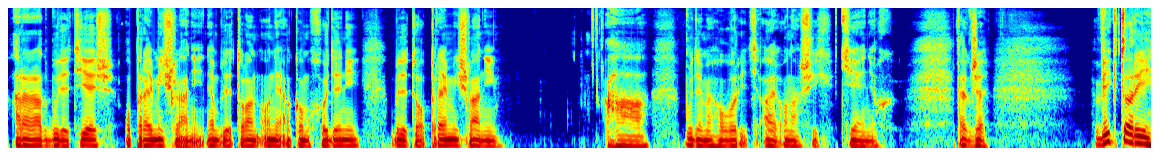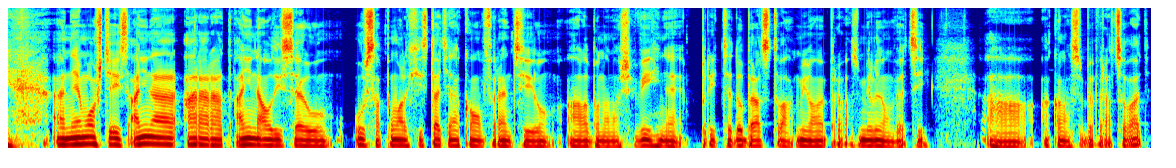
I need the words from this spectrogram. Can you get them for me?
Ararat bude tiež o premýšľaní. Nebude to len o nejakom chodení, bude to o premýšľaní, a budeme hovoriť aj o našich tieňoch. Takže vy, ktorí nemôžete ísť ani na Ararat, ani na Odiseu, už sa pomaly chystáte na konferenciu alebo na naše výhne, príďte do bratstva, my máme pre vás milión vecí, a ako na sebe pracovať.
